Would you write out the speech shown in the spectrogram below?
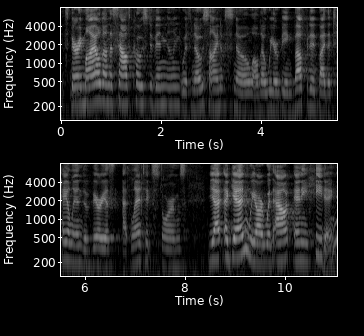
It's very mild on the south coast of England with no sign of snow, although we are being buffeted by the tail end of various Atlantic storms. Yet again, we are without any heating.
